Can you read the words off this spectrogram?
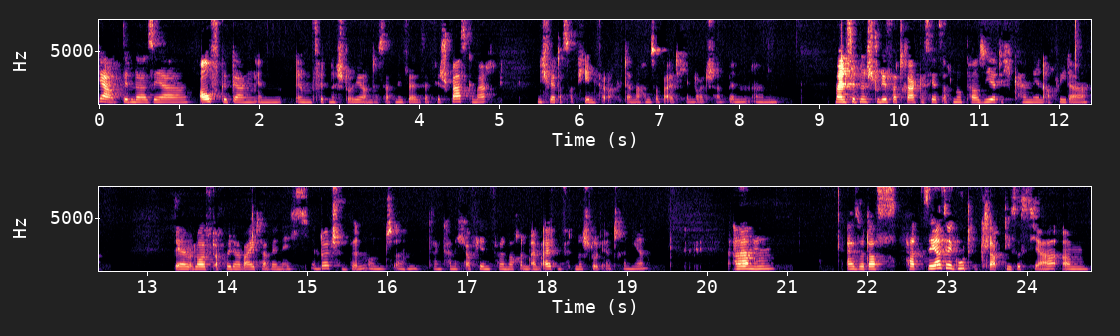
ja, bin da sehr aufgegangen im, im Fitnessstudio und das hat mir sehr, sehr viel Spaß gemacht. Und ich werde das auf jeden Fall auch wieder machen, sobald ich in Deutschland bin. Ähm, mein Fitnessstudio-Vertrag ist jetzt auch nur pausiert. Ich kann den auch wieder, der läuft auch wieder weiter, wenn ich in Deutschland bin. Und ähm, dann kann ich auf jeden Fall noch in meinem alten Fitnessstudio trainieren. Ähm, also das hat sehr, sehr gut geklappt dieses Jahr. Ähm,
